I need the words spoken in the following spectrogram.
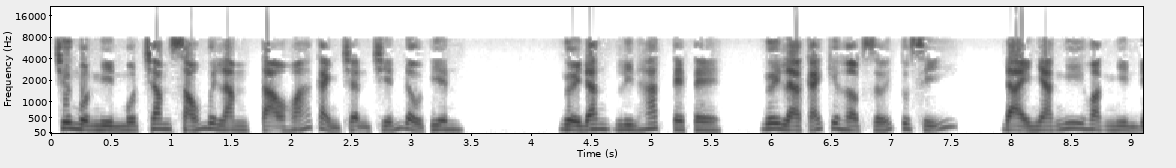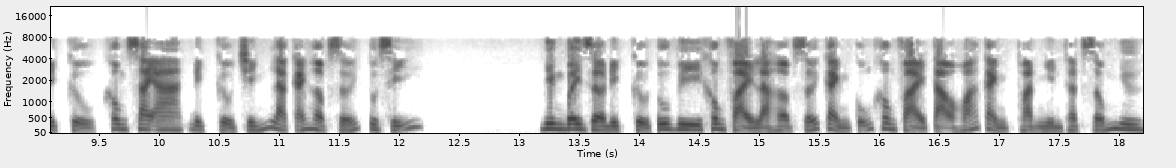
Chương 1165, tạo hóa cảnh trận chiến đầu tiên. Người đăng, Linh HTT. Ngươi là cái kia hợp giới tu sĩ. Đại nhạc nghi hoặc nhìn địch cửu, không sai a, địch cửu chính là cái hợp giới tu sĩ. Nhưng bây giờ địch cửu tu vi không phải là hợp giới cảnh cũng không phải tạo hóa cảnh, thoạt nhìn thật giống như.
